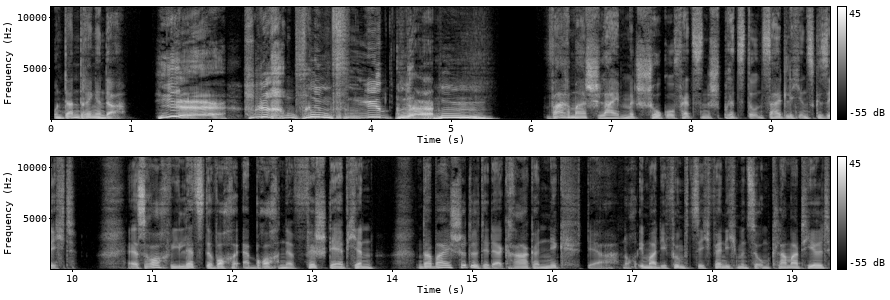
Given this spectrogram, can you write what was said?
und dann drängender. Warmer Schleim mit Schokofetzen spritzte uns seitlich ins Gesicht. Es roch wie letzte Woche erbrochene Fischstäbchen. Dabei schüttelte der Krake Nick, der noch immer die 50-Pfennigmünze umklammert hielt,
